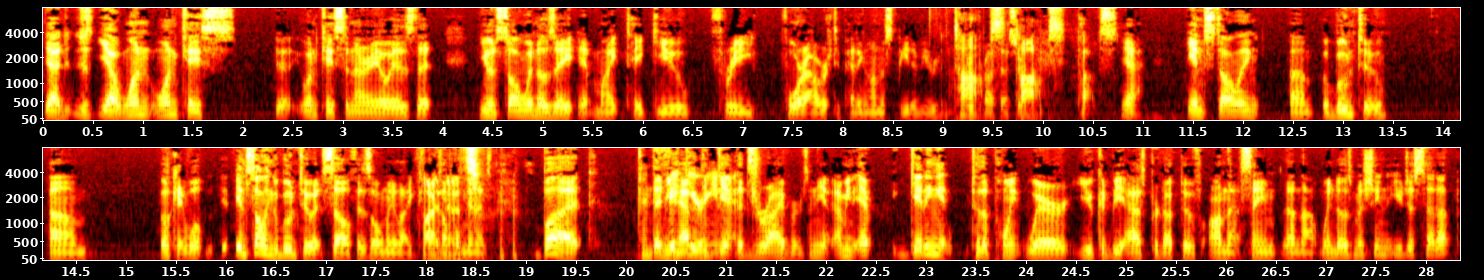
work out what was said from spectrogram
yeah just yeah one one case uh, one case scenario is that you install Windows 8, it might take you three four hours depending on the speed of your, your Tops, processor. tops. tops. Yeah, installing um, Ubuntu. Um, okay, well, installing Ubuntu itself is only like Five a couple minutes. minutes, but then you have to Configuring get the drivers, and yeah, I mean, getting it to the point where you could be as productive on that same on that Windows machine that you just set up.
